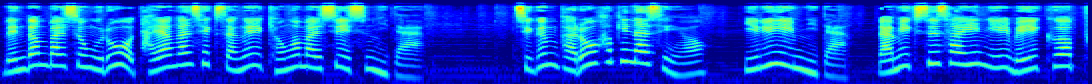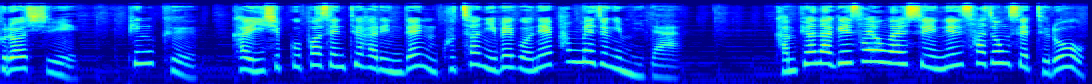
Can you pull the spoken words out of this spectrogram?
랜덤 발송으로 다양한 색상을 경험할 수 있습니다. 지금 바로 확인하세요. 1위입니다. 라믹스 4인 1 메이크업 브러쉬 핑크 가 29% 할인된 9,200원에 판매 중입니다. 간편하게 사용할 수 있는 4종 세트로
